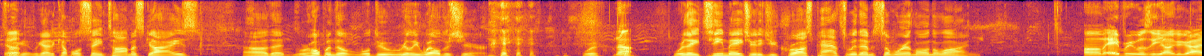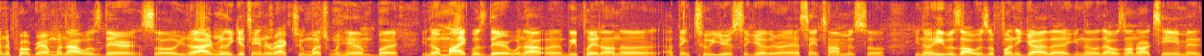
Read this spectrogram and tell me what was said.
So yep. we got a couple of St. Thomas guys uh, that we're hoping that will do really well this year. were, were, were they teammates, or did you cross paths with them somewhere along the line? Um, Avery was a younger guy in the program when I was there, so you know I didn't really get to interact too much with him. But you know Mike was there when I uh, we played on uh, I think two years together at St. Thomas. So you know he was always a funny guy that you know that was on our team and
